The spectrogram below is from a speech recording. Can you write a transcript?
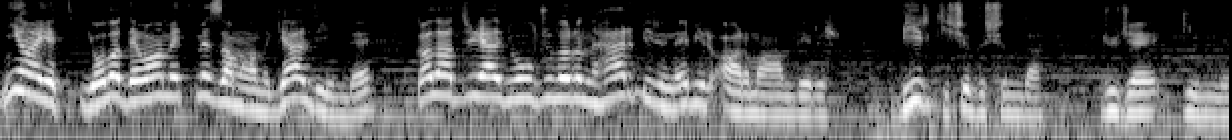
Nihayet yola devam etme zamanı geldiğinde Galadriel yolcuların her birine bir armağan verir. Bir kişi dışında, Cüce Gimli.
